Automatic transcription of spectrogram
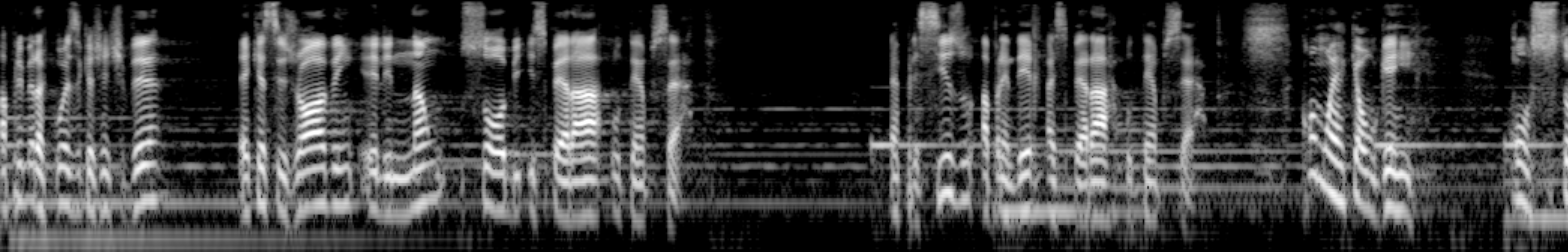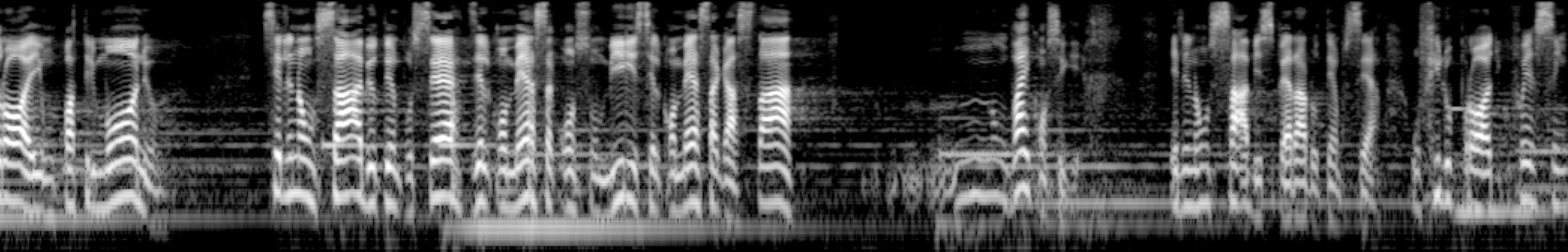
A primeira coisa que a gente vê é que esse jovem, ele não soube esperar o tempo certo. É preciso aprender a esperar o tempo certo. Como é que alguém constrói um patrimônio se ele não sabe o tempo certo, se ele começa a consumir, se ele começa a gastar, não vai conseguir. Ele não sabe esperar o tempo certo. O filho pródigo foi assim.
